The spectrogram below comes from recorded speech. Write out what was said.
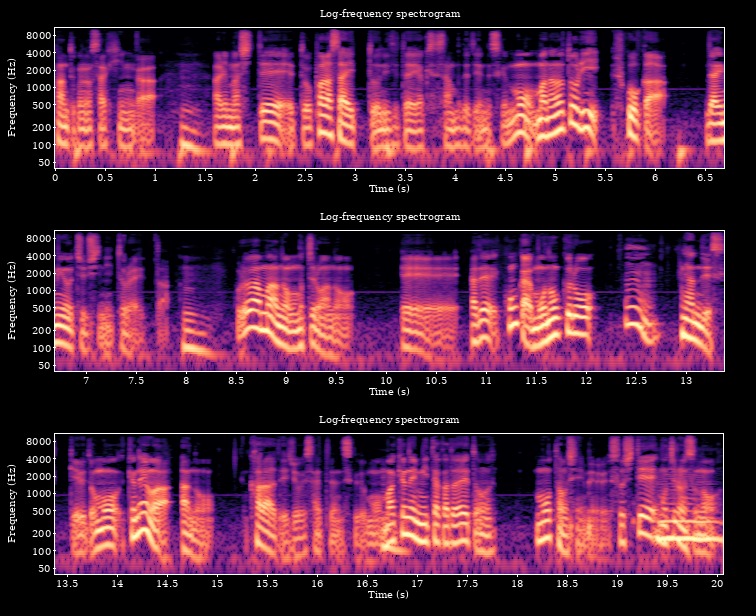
監督の作品がうん。ありまして、えっと、パラサイトに出た役者さんも出てるんですけども、まあ、名の通り、福岡、大名を中心に捉えた。うんこれは、まあ、あの、もちろん、あの、えーあ、で、今回はモノクロうん。なんですけれども、去年は、あの、カラーで上映されてたんですけども、まあ去年見た方でとも楽しめる。そして、もちろんその、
